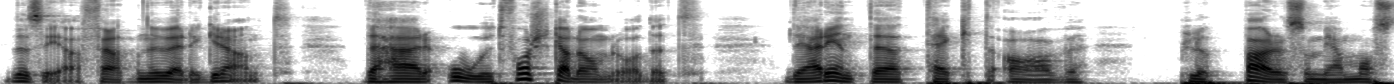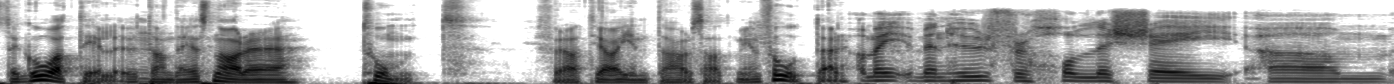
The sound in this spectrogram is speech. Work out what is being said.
Det ser jag, för att nu är det grönt. Det här outforskade området, det är inte täckt av pluppar som jag måste gå till, utan mm. det är snarare tomt för att jag inte har satt min fot där. Ja, men, men, hur förhåller sig um,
